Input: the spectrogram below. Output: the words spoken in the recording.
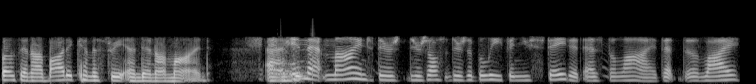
both in our body chemistry and in our mind. And in that mind, there's there's also there's a belief, and you state it as the lie that the lie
